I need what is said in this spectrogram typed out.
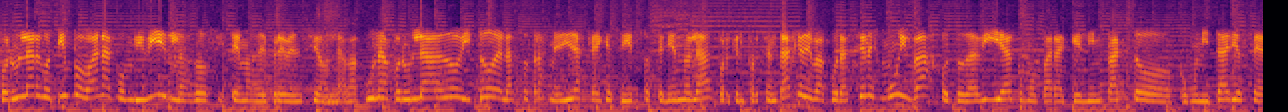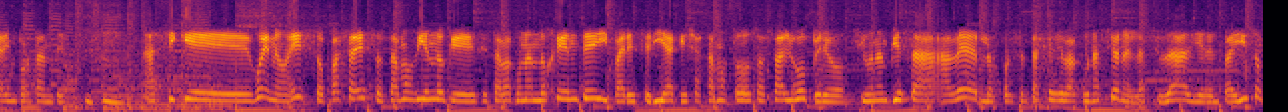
por un largo tiempo van a convivir los dos sistemas de prevención, la vacuna por un lado y todas las otras medidas que hay que seguir sosteniéndolas, porque el porcentaje de vacunación es muy bajo todavía como para que el impacto comunitario sea importante. Así que, bueno, eso, pasa eso, estamos viendo que se está vacunando gente y parecería que ya estamos todos a salvo, pero si uno empieza a ver los porcentajes de vacunación en la ciudad y en el país son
